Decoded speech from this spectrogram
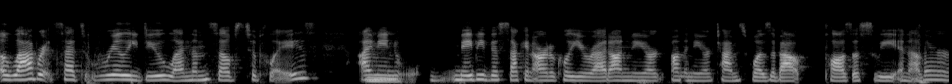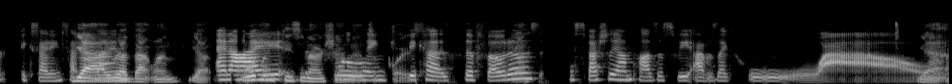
elaborate sets, really do lend themselves to plays. I mean, Mhm. maybe the second article you read on New York on the New York Times was about Plaza Suite and other exciting set yeah, I read that one. Yeah. And We'll I link these in our show notes, link because the photos, especially on Plaza Suite, I was like, wow. Yeah.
